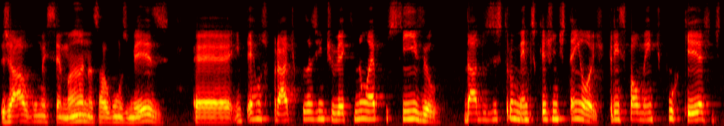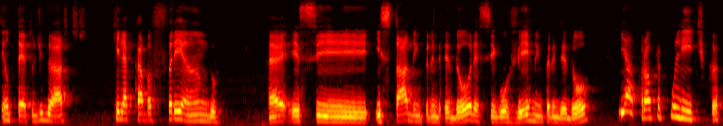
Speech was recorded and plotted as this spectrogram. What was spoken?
já há algumas semanas, alguns meses, é, em termos práticos a gente vê que não é possível dados os instrumentos que a gente tem hoje, principalmente porque a gente tem o teto de gastos que ele acaba freando né, esse Estado empreendedor, esse governo empreendedor e a própria política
